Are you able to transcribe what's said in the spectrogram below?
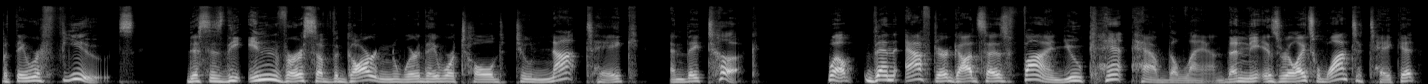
but they refuse. This is the inverse of the garden where they were told to not take, and they took. Well, then after, God says, Fine, you can't have the land. Then the Israelites want to take it,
